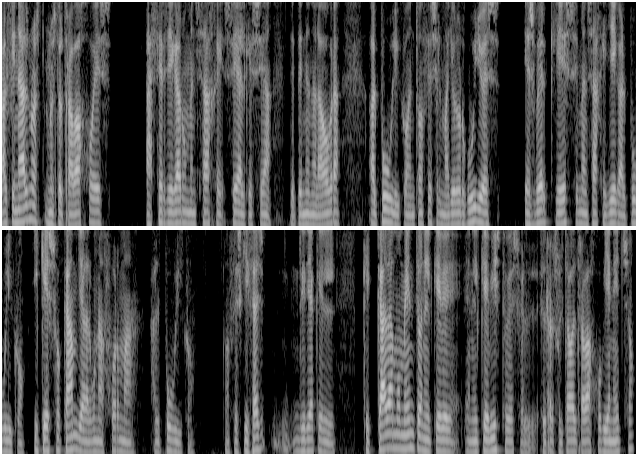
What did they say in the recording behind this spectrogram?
Al final nuestro, nuestro trabajo es hacer llegar un mensaje, sea el que sea, dependiendo de la obra, al público. Entonces el mayor orgullo es, es ver que ese mensaje llega al público y que eso cambia de alguna forma al público. Entonces quizás diría que, el, que cada momento en el que, en el que he visto eso, el, el resultado del trabajo bien hecho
